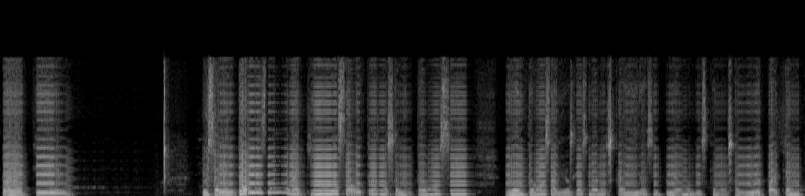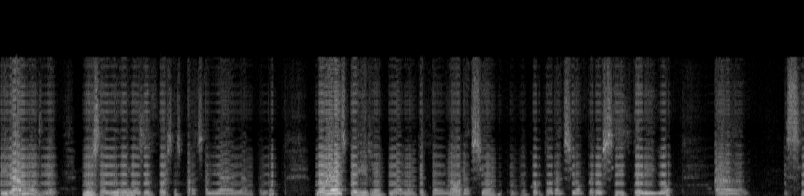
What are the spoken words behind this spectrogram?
para que pues alentarles, ¿no? Aquí unas a otras nos alentamos y levantamos a Dios las manos caídas y pidámosles que nos ayude para que pidámosle, nos ayude y nos dé fuerzas para salir adelante, ¿no? Me voy a despedir rápidamente con una oración, una corta oración, pero sí te digo, uh, sí,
